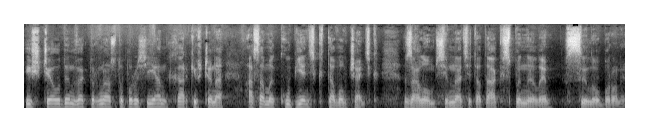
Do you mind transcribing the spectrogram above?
І ще один вектор наступу росіян Харківщина, а саме Куп'янськ та Вовчанськ. Загалом 17 атак спинили сили оборони.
